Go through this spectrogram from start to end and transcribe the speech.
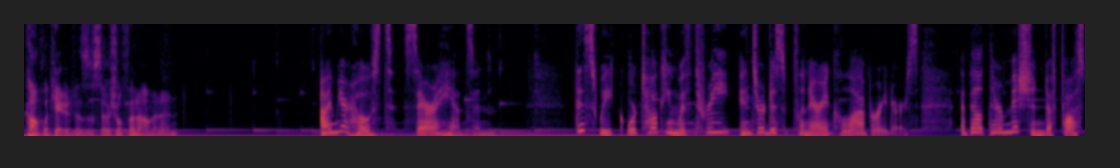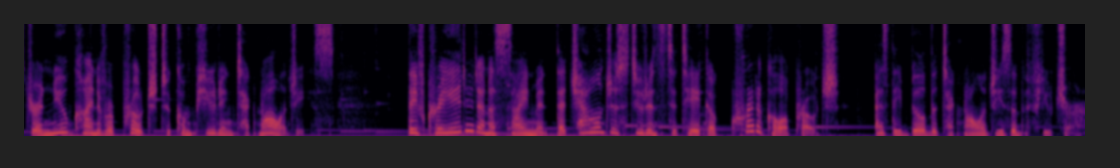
complicated as a social phenomenon? I'm your host, Sarah Hansen. This week, we're talking with three interdisciplinary collaborators about their mission to foster a new kind of approach to computing technologies. They've created an assignment that challenges students to take a critical approach as they build the technologies of the future.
